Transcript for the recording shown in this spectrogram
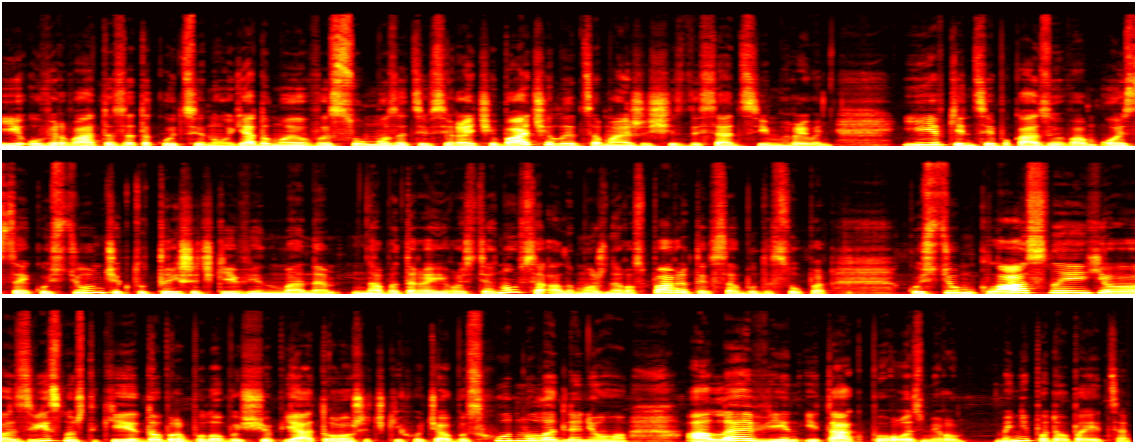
і увірвати за таку ціну. Я думаю, ви суму за ці всі речі бачили, це майже 67 гривень. І в кінці показую вам ось цей костюмчик. Тут трішечки він в мене на батареї розтягнувся, але можна розпарити, все буде супер. Костюм класний. е, Звісно ж таки, добре було б, щоб я трошечки хоча б схуднула для нього, але він і так по розміру. Мені подобається.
